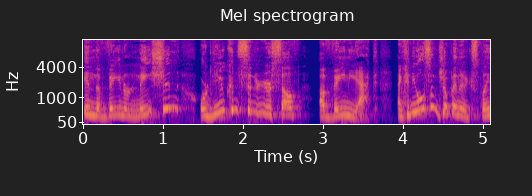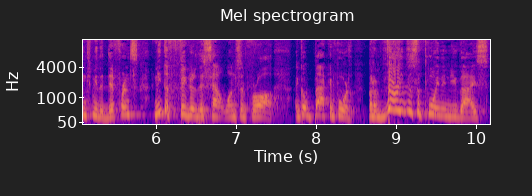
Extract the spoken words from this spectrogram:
in the Vayner Nation or do you consider yourself a Vayniac? And can you also jump in and explain to me the difference? I need to figure this out once and for all. I go back and forth, but I'm very disappointed in you guys.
